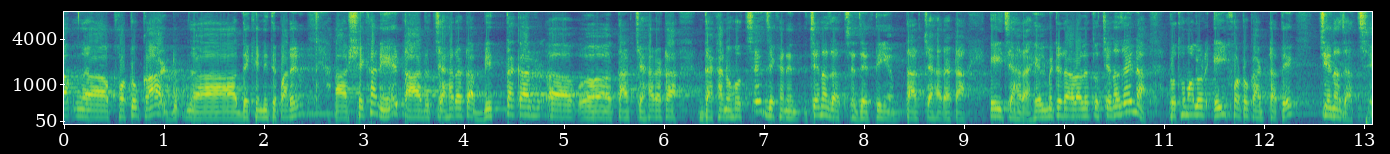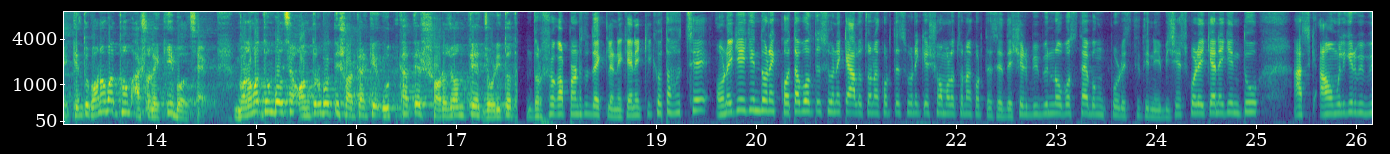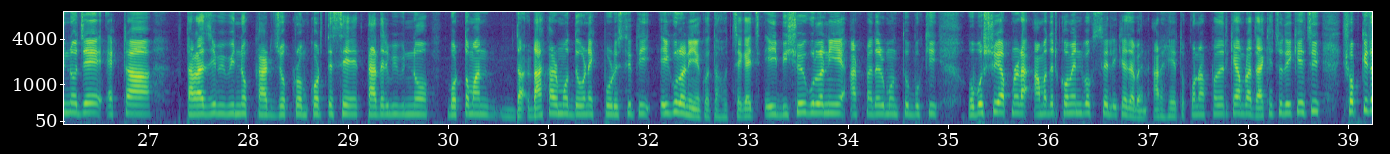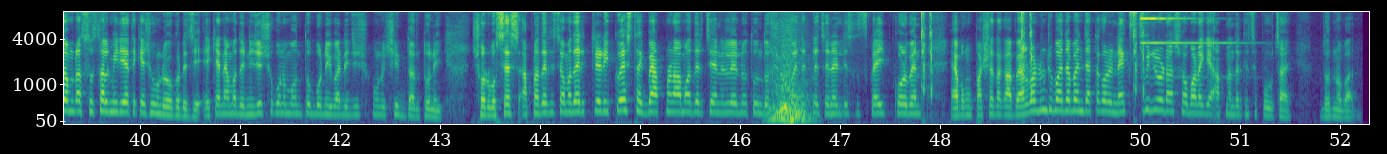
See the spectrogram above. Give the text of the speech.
ফটো কার্ড দেখে নিতে পারেন। সেখানে তার চেহারাটা বৃত্তাকার তার চেহারাটা দেখানো হচ্ছে যেখানে চেনা যাচ্ছে যে তার চেহারাটা এই চেহারা। হেলমেটের আড়ালে তো চেনা যায় না। প্রথম আলোর এই ফটো কার্ডটাতে চেনা যাচ্ছে। কিন্তু গণমাধ্যম আসলে কি বলছে? গণমাধ্যম বলছে, অন্তর্বর্তী সরকারকে উৎখাতের ষড়যন্ত্রে জড়িত দর্শক, আপনারা তো দেখলেন এখানে কি কথা হচ্ছে। অনেকেই কিন্তু অনেক কথা বলতেছে, অনেকে আলোচনা করতেছে, অনেকে সমালোচনা করতেছে। দেশের বিভিন্ন অবস্থা এবং পরিস্থিতি নিয়ে। বিশেষ করে এখানে কিন্তু আজকে আওয়ামী লীগের বিভিন্ন যে একটা তারা যে বিভিন্ন কার্যক্রম করতেছে, তাদের বিভিন্ন বর্তমান ঢাকার মধ্যে অনেক পরিস্থিতি এইগুলো নিয়ে কথা হচ্ছে। গাইজ এই বিষয়গুলো নিয়ে আপনাদের মন্তব্য কি? অবশ্যই আপনারা আমাদের কমেন্ট বক্সে লিখে যাবেন। আর কোনো আপনাদেরকে আমরা যা কিছু দেখিয়েছি সব কিছু আমরা সোশ্যাল মিডিয়া থেকে সংগ্রহ করেছি। এখানে আমাদের নিজস্ব কোনো মন্তব্য নেই বা নিজস্ব কোনো সিদ্ধান্ত নেই। সর্বশেষ, আপনাদের কাছে আমাদের একটা রিকোয়েস্ট থাকবে, আপনারা আমাদের চ্যানেলে নতুন দর্শক হয়ে থাকলে চ্যানেলটি সাবস্ক্রাইব করবেন এবং পাশে থাকা বেল বাটনটি বাজাবেন, যাতে করে নেক্সট ভিডিওটা সবার আগে আপনাদের কাছে পৌঁছায়। ধন্যবাদ।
